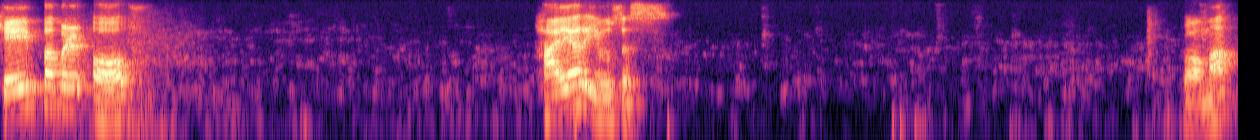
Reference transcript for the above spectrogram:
capable of higher uses. Comma.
